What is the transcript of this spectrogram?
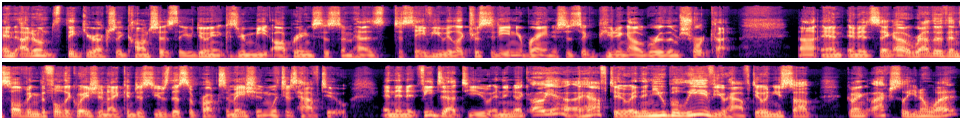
And I don't think you're actually conscious that you're doing it because your meat operating system has to save you electricity in your brain. It's just a computing algorithm shortcut. Uh, and and it's saying, oh, rather than solving the full equation, I can just use this approximation, which is have to, and then it feeds that to you, and then you're like, oh yeah, I have to, and then you believe you have to, and you stop going. Oh, actually, you know what?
